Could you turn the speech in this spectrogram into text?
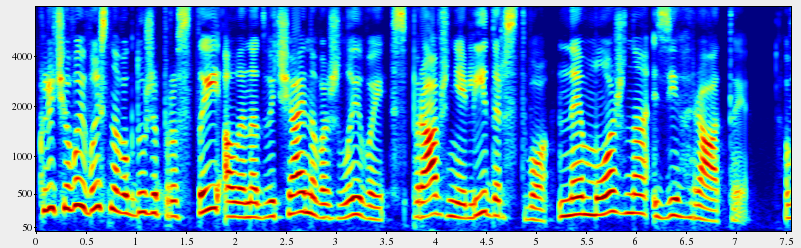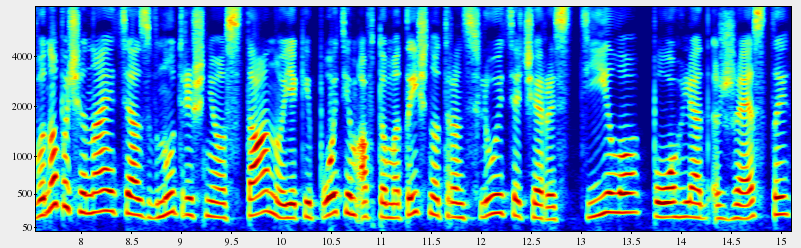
Ключовий висновок дуже простий, але надзвичайно важливий: справжнє лідерство не можна зіграти. Воно починається з внутрішнього стану, який потім автоматично транслюється через тіло, погляд, жести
